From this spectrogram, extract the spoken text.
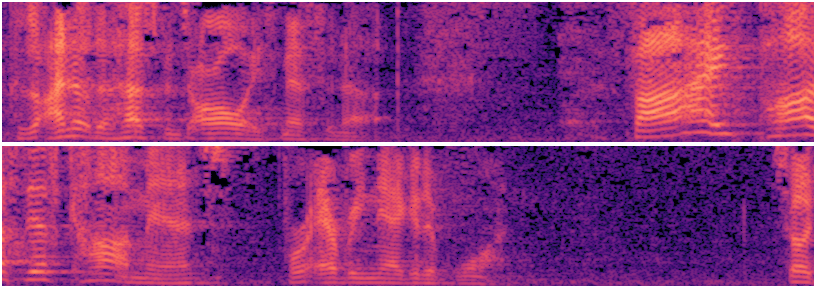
because I know the husbands are always messing up. Five positive comments for every negative one. So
